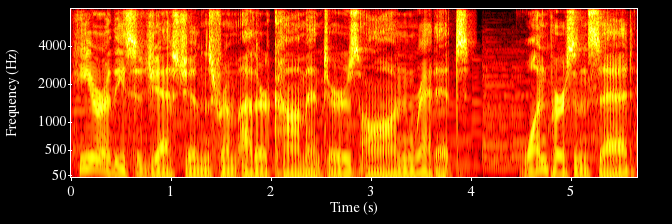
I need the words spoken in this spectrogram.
Here are the suggestions from other commenters on Reddit. One person said,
